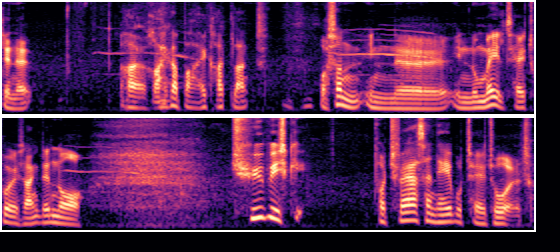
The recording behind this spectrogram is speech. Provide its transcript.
den er rækker bare ikke ret langt. Mm-hmm. Og sådan en, øh, en normal territoriesang, den når typisk på tværs af naboterritoriet.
